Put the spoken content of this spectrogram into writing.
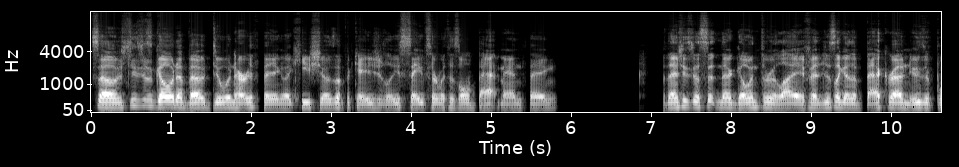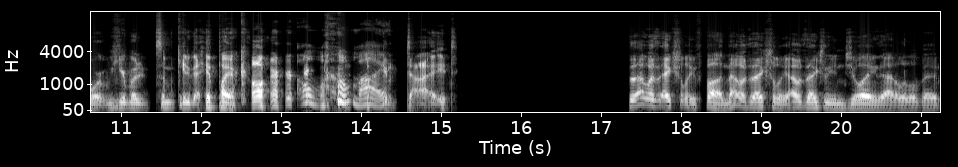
So she's just going about doing her thing. Like he shows up occasionally, saves her with his old Batman thing. But then she's just sitting there going through life, and just like in the background news report, we hear about some kid who got hit by a car. Oh, oh my! died. So that was actually fun. That was actually I was actually enjoying that a little bit.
